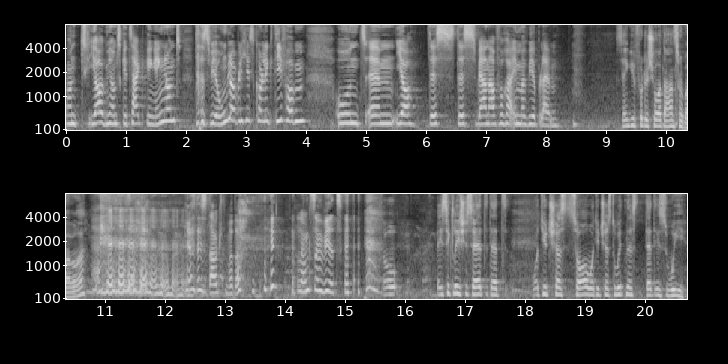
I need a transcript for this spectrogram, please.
Und ja, wir haben es gezeigt gegen England, dass wir ein unglaubliches Kollektiv haben. Und ähm, ja, das, das werden einfach auch immer wir bleiben. Thank you for the short answer, Barbara. Ja, das taugt mir da. Langsam wird's. So basically, she said that what you just saw, what you just witnessed, that is we.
